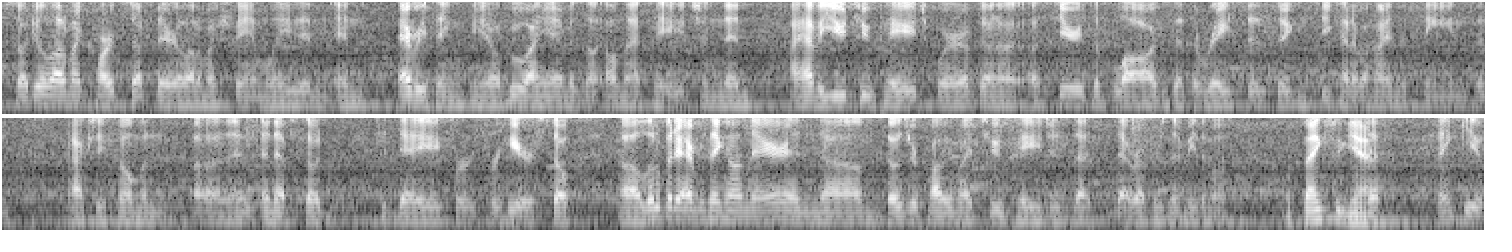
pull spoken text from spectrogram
So I do a lot of my card stuff there, a lot of my family, and, and everything. You know, who I am is on, that page. And then I have a YouTube page where I've done a, a series of vlogs at the races, so you can see kind of behind the scenes, and actually filming uh, an, an episode today for, for here. So a little bit of everything on there, and um, those are probably my two pages that, that represent me the most. Well, thanks again. Yep. Thank you.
